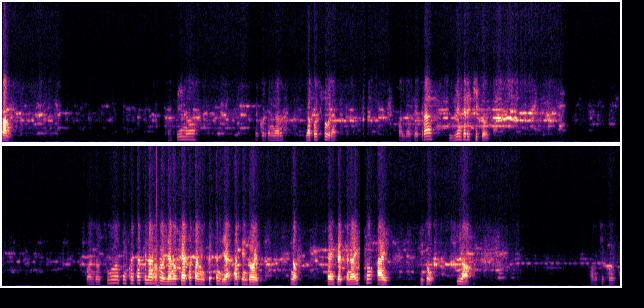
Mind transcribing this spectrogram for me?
vamos. Continuo. Recuerden la, la postura. Cuando hacia atrás y bien derechitos. Cuando subo, se cuenta que la rodilla no queda totalmente extendida haciendo esto. No. Se inflexionadito, ahí. Y subo. Y bajo. Vamos, chicos.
